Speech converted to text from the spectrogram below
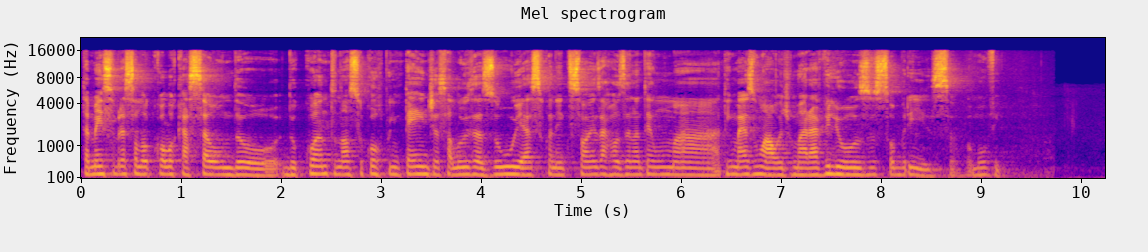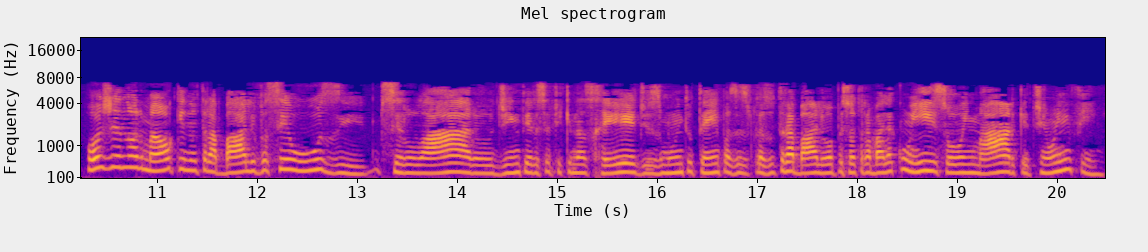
Também sobre essa colocação do, do quanto nosso corpo entende essa luz azul e essas conexões, a Rosana tem uma tem mais um áudio maravilhoso sobre isso. Vamos ouvir. Hoje é normal que no trabalho você use celular, o dia inteiro você fique nas redes muito tempo, às vezes por causa do trabalho, ou a pessoa trabalha com isso, ou em marketing, ou enfim.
